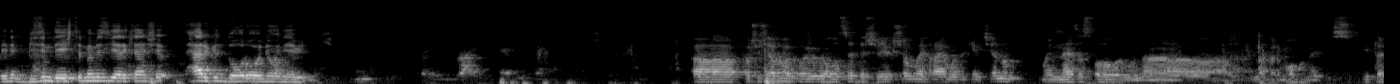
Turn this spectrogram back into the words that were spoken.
Benim bizim değiştirmemiz gereken şey her gün doğru oyunu oynayabilmek. А, В першу чергу я повинен наголосити, що якщо ми граємо таким чином, ми не заслуговуємо на, на перемогу, на якісь суфіти.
